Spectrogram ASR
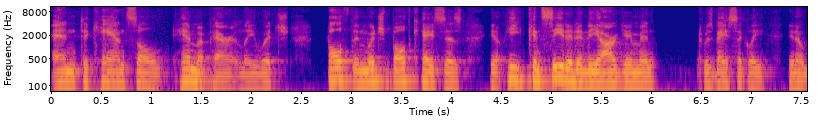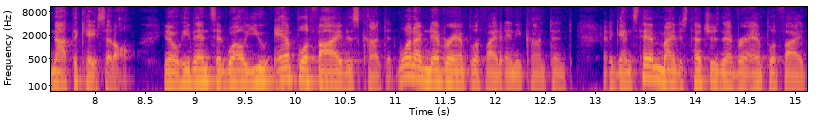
and to cancel him apparently, which both in which both cases, you know, he conceded in the argument was basically, you know, not the case at all. You know, he then said, well, you amplify this content. One, I've never amplified any content against him. MeidasTouch has never amplified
